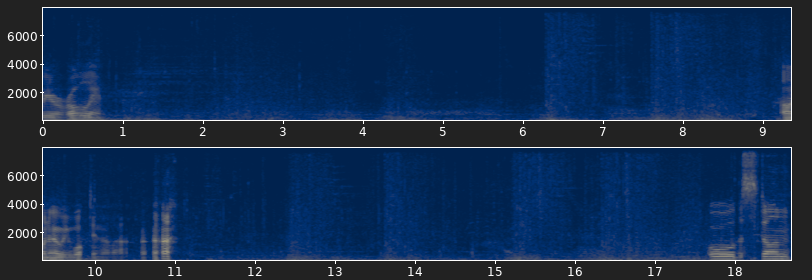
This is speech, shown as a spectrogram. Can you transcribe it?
we were rolling. Oh no, we walked into that. oh, the stun.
